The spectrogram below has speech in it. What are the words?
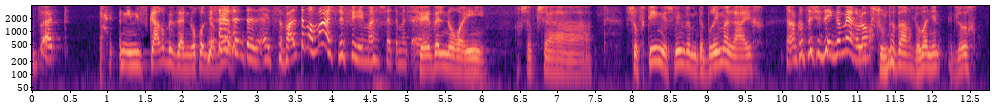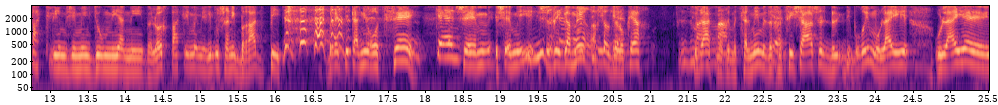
ואת... אני נזכר בזה, אני לא יכול לדבר. סבלת ממש לפי מה שאתה מתאר. סבל נוראי. עכשיו, כשהשופטים יושבים ומדברים עלייך, אתה רק רוצה שזה ייגמר, לא? שום דבר, לא מעניין, לא אכפת לי אם הם ידעו מי אני, ולא אכפת לי אם הם יגידו שאני ברד פיט. ברד פיט, אני רוצה כן. שהם, שהם, שזה ייגמר. אותי, עכשיו, זה כן. לוקח... את זמן, יודעת מה? מה, זה מצלמים איזה כן. חצי שעה של דיבורים, אולי, אולי אה,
